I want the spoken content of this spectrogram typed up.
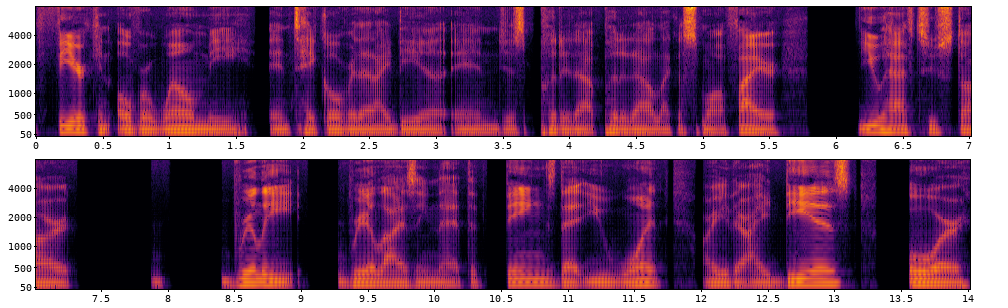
fear can overwhelm me and take over that idea and just put it out, put it out like a small fire. You have to start really realizing that the things that you want are either ideas or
